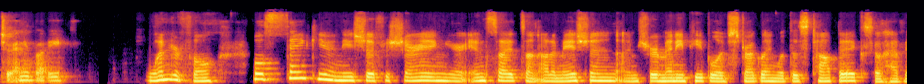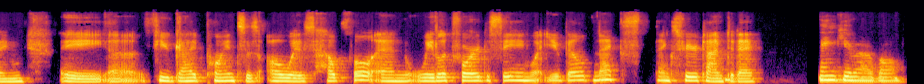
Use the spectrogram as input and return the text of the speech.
to anybody. Wonderful. Well, thank you, Anisha, for sharing your insights on automation. I'm sure many people are struggling with this topic, so having a, a few guide points is always helpful. And we look forward to seeing what you build next. Thanks for your time today. Thank you, Maribel.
